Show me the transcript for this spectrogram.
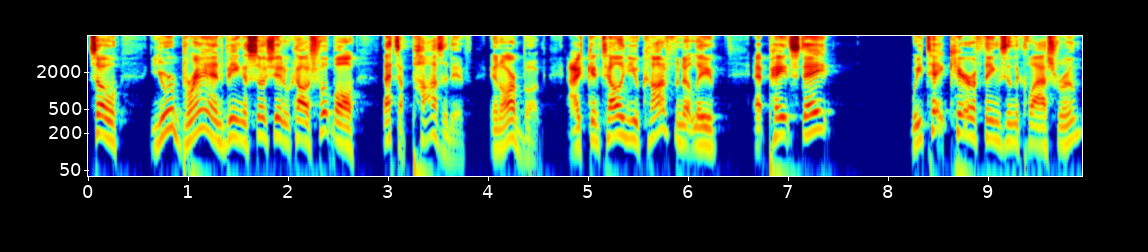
So, your brand being associated with college football, that's a positive in our book. I can tell you confidently at Pate State, We take care of things in the classroom.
